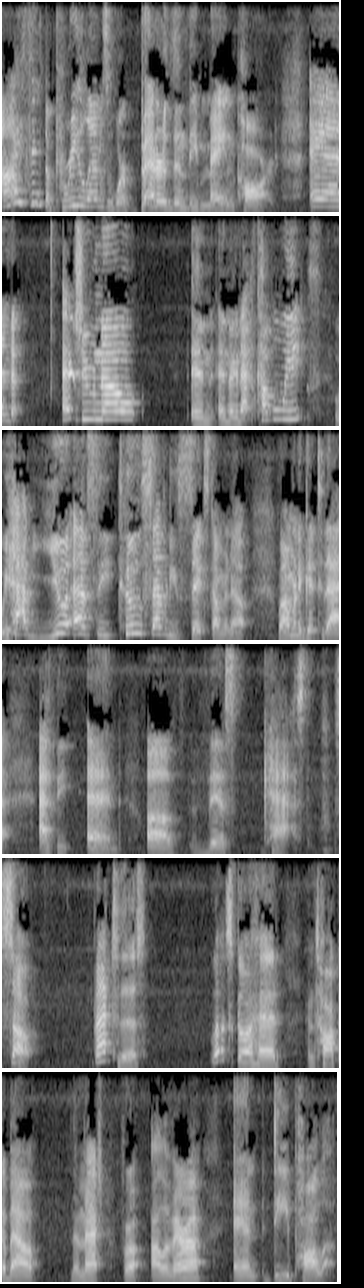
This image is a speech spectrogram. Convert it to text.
I think the prelims were better than the main card. And as you know, in in the next couple weeks, we have UFC 276 coming up. But I'm gonna get to that at the end of this cast. So, back to this let's go ahead and talk about the match for Oliveira and D. Paula.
